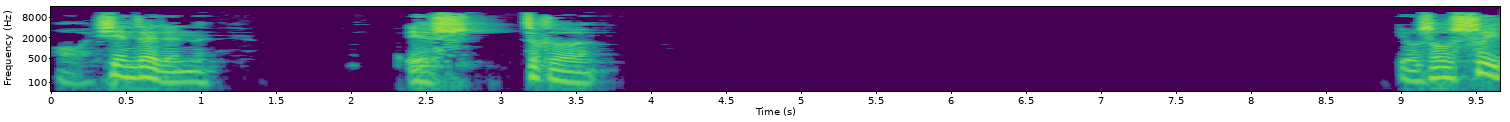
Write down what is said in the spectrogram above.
哦，现在人呢也是这个有时候睡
